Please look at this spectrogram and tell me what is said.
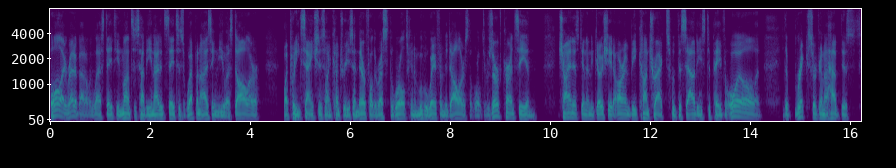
all I read about over the last 18 months is how the United States is weaponizing the US dollar by putting sanctions on countries. And therefore, the rest of the world is going to move away from the dollar as the world's reserve currency. And China is going to negotiate RMB contracts with the Saudis to pay for oil. And the BRICS are going to have this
